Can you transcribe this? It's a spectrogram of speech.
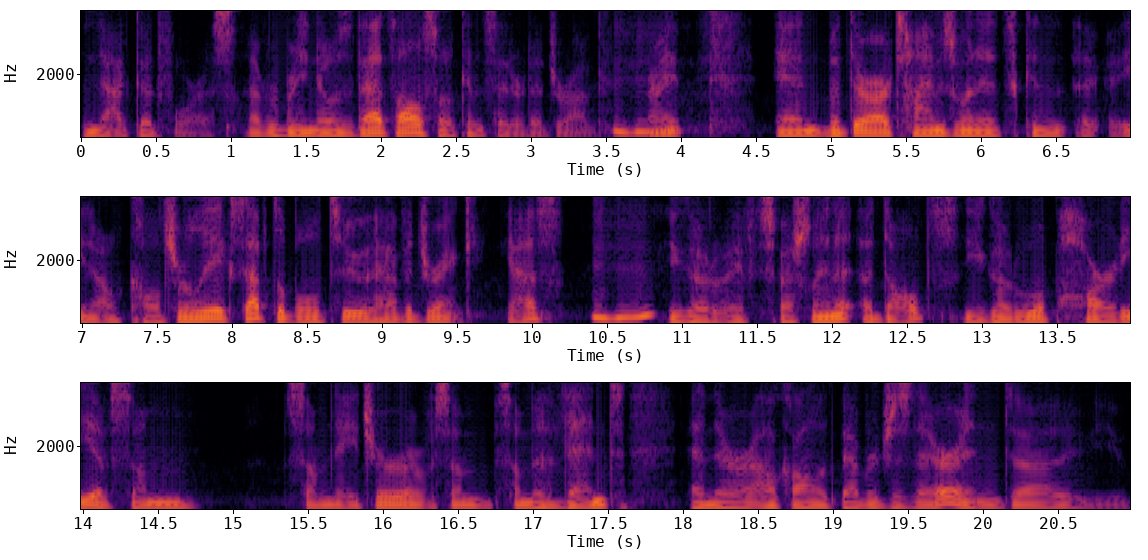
not good for us. Everybody knows that's also considered a drug, right? And but there are times when it's con, uh, you know culturally acceptable to have a drink. Yes. Mm-hmm. You go to, if, especially in adults, you go to a party of some some nature or some some event, and there are alcoholic beverages there, and uh, you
